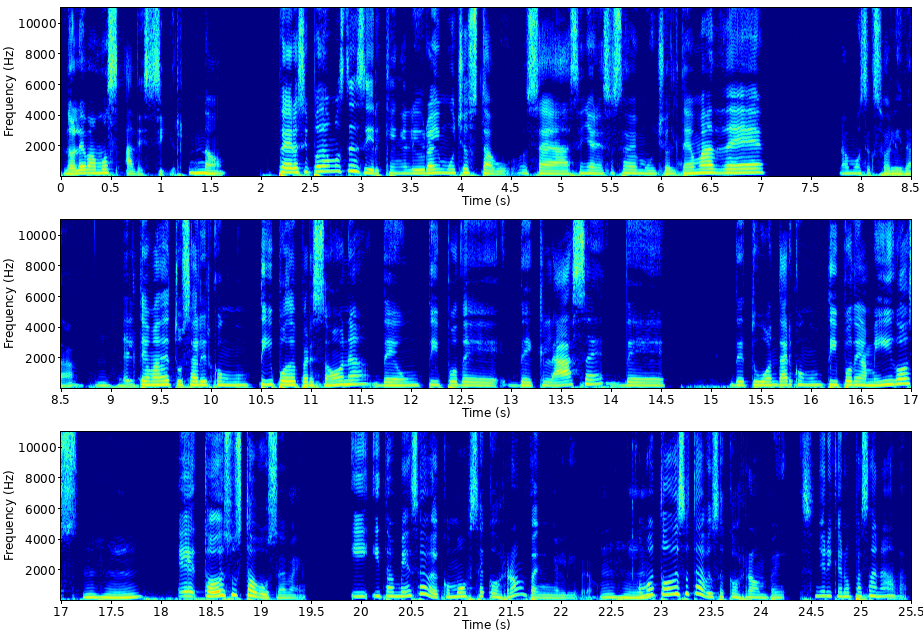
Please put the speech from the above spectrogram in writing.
No le vamos a decir. No. Pero sí podemos decir que en el libro hay muchos tabú. O sea, señores, eso se ve mucho. El tema de la homosexualidad. El tema de tú salir con un tipo de persona, de un tipo de, de clase, de, de tú andar con un tipo de amigos. Eh, todos esos tabús se ven. Y, y también se ve cómo se corrompen en el libro. ujú, Cómo todos esos tabús se corrompen. Señor, y que no pasa nada.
